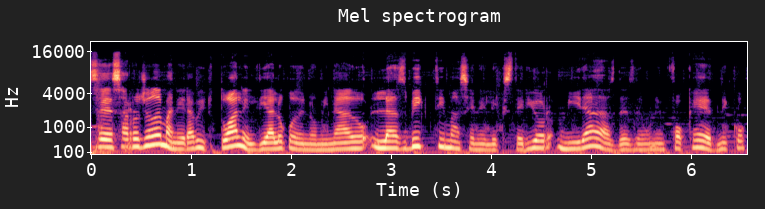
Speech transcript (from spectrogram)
Se desarrolló de manera virtual el diálogo denominado Las víctimas en el exterior, miradas desde un enfoque étnico,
